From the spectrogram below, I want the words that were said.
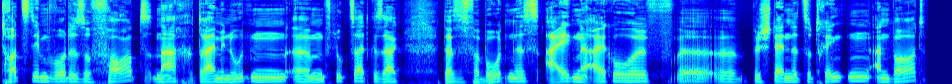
trotzdem wurde sofort nach drei Minuten ähm, Flugzeit gesagt, dass es verboten ist, eigene Alkoholbestände zu trinken an Bord.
